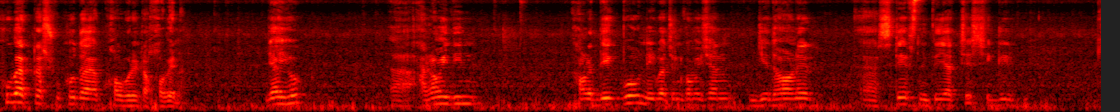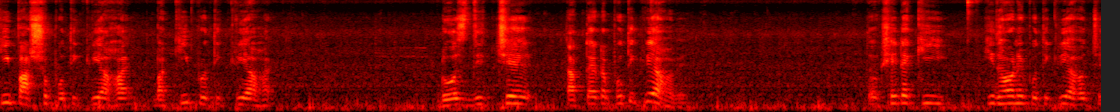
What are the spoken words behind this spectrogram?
খুব একটা সুখদায়ক খবর এটা হবে না। যাই হোক আগামী দিন আমরা দেখব নির্বাচন কমিশন যে ধরনের স্টেপস নিতে যাচ্ছে, সেগুলির কী পার্শ্ব প্রতিক্রিয়া হয় বা কী প্রতিক্রিয়া হয়। ডোজ দিচ্ছে, তার তো একটা প্রতিক্রিয়া হবে। তো সেটা কি কি ধরনের প্রতিক্রিয়া হচ্ছে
